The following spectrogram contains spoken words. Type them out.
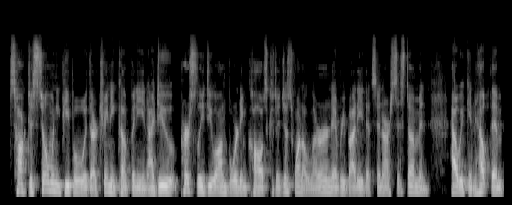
talk to so many people with our training company, and I do personally do onboarding calls because I just want to learn everybody that's in our system and how we can help them.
